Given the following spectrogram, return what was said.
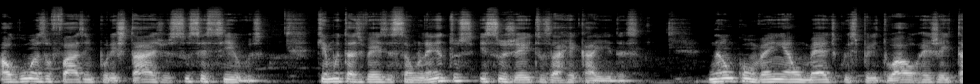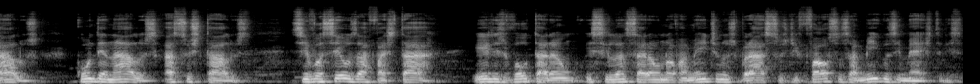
Algumas o fazem por estágios sucessivos, que muitas vezes são lentos e sujeitos a recaídas. Não convém a um médico espiritual rejeitá-los, condená-los, assustá-los. Se você os afastar, eles voltarão e se lançarão novamente nos braços de falsos amigos e mestres.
